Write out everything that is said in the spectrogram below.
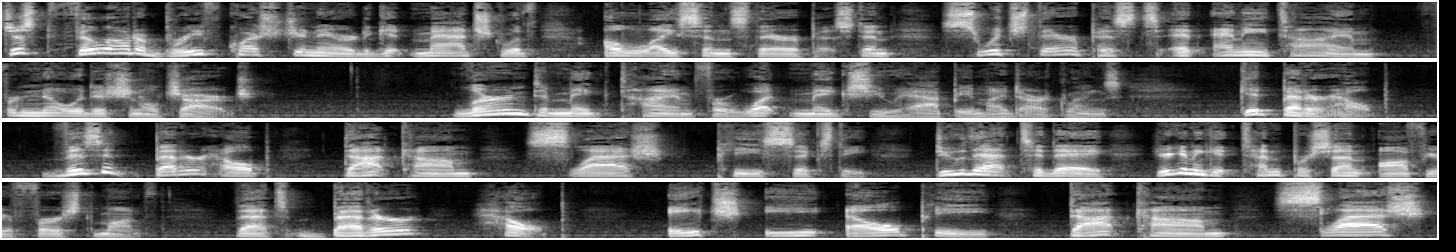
Just fill out a brief questionnaire to get matched with a licensed therapist and switch therapists at any time for no additional charge. Learn to make time for what makes you happy, my darklings. Get BetterHelp. Visit betterhelp.com slash P60. Do that today. You're going to get 10% off your first month. That's betterhelp, H-E-L-P dot com slash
